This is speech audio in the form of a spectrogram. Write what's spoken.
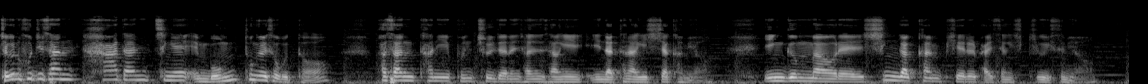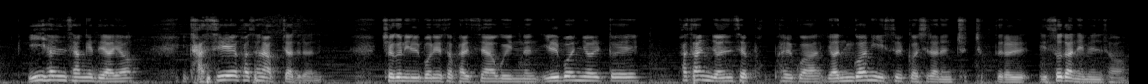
최근 후지산 하단층의 몸통에서부터 화산탄이 분출되는 현상이 나타나기 시작하며 인근 마을에 심각한 피해를 발생시키고 있으며 이 현상에 대하여 다수의 화산학자들은 최근 일본에서 발생하고 있는 일본 열도의 화산 연쇄 폭발과 연관이 있을 것이라는 추측들을 쏟아내면서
